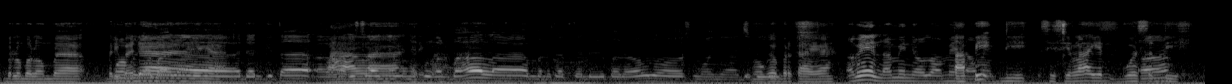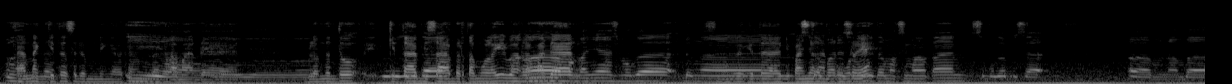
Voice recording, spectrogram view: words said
berlomba-lomba beribadah ya dan kita Pahala, istilahnya mengumpulkan pahala, mendekatkan diri pada Allah semuanya. Jadi semoga berkah ya Amin, amin ya Allah, amin. tapi amin. di sisi lain gue sedih wah, karena benar. kita sudah meninggalkan iya, bulan Ramadan. Allah. belum tentu Belum kita kita- bisa bertemu lagi bulan Ah, Ramadan. makanya semoga dengan Semoga kita dipanjangkan umur ya. kita maksimalkan semoga bisa eh, menambah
